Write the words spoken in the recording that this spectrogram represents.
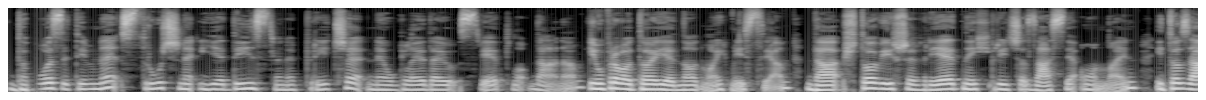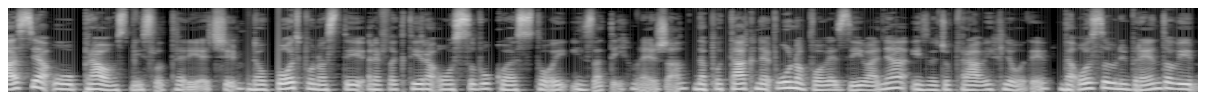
da pozitivne, stručne i jedinstvene priče ne ugledaju svjetlo dana. I upravo to je jedna od mojih misija. Da što više vrijednih priča zasija online. I to zasija u pravom smislu te riječi. Da u potpunosti reflektira osobu koja stoji iza tih mreža. Da potakne puno povezivanja između pravih ljudi. Da osobni brendovi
